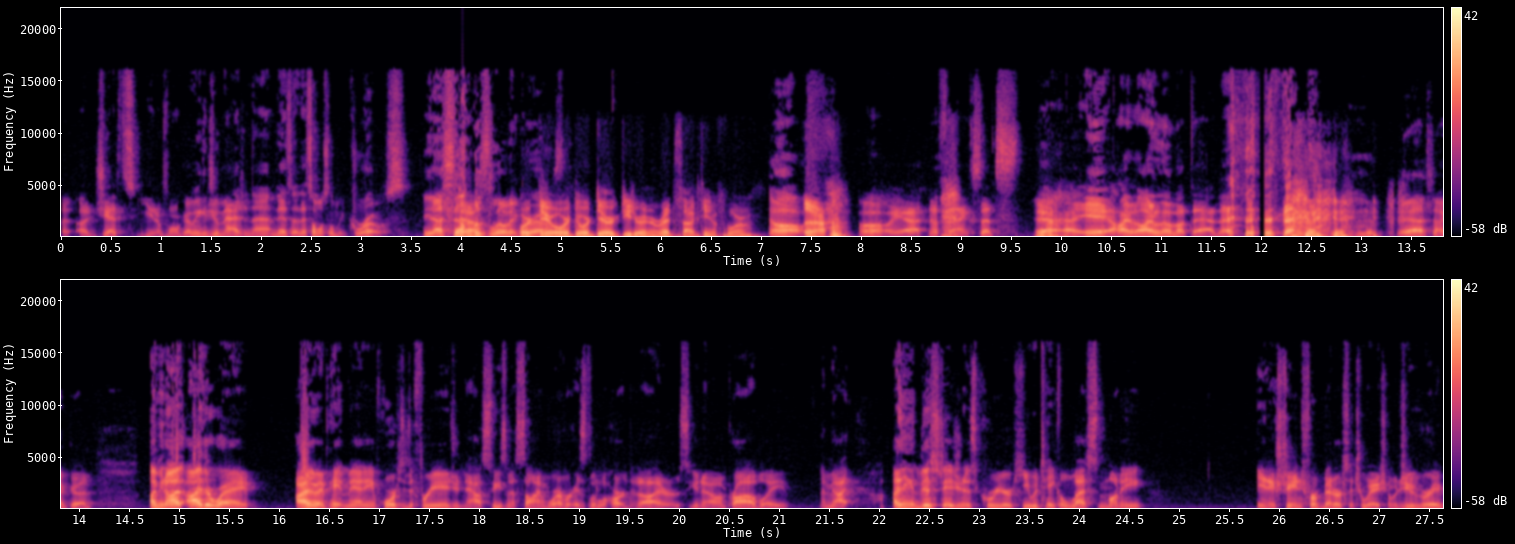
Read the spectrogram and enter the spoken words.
a, a Jets uniform. I mean, could you imagine that? I mean, that's that's almost a little bit gross. You know, that's yeah. almost a little bit or gross. Der- or or Derek Jeter in a Red Sox uniform. Oh, Ugh. oh yeah, no thanks. That's yeah, uh, yeah. I, I don't know about that. that yeah, that's not good. I mean, either way, either way, Peyton Manning, of course, he's a free agent now, so he's going to sign wherever his little heart desires, you know, and probably, I mean, I, I think at this stage in his career, he would take less money in exchange for a better situation. Would you agree?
